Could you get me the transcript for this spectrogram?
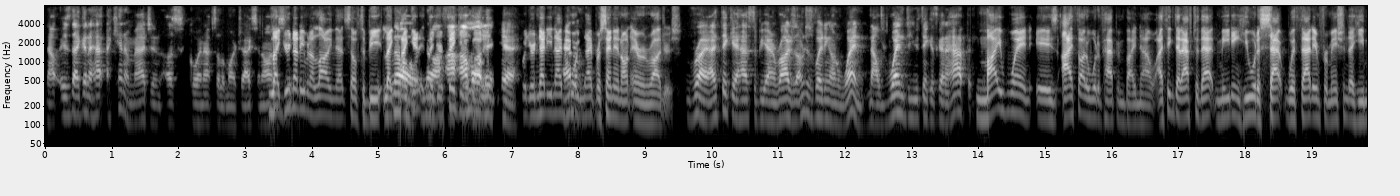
Now, is that gonna happen? I can't imagine us going after Lamar Jackson. Honestly. Like you're not even allowing that self to be like No, I get it. no, you're thinking I, about all it, in. Yeah. but you're 99.9% in on Aaron Rodgers. Right. I think it has to be Aaron Rodgers. I'm just waiting on when. Now, when do you think it's gonna happen? My when is I thought it would have happened by now. I think that after that meeting, he would have sat with that information that he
